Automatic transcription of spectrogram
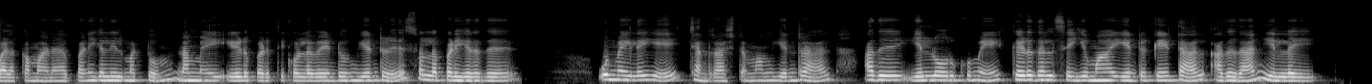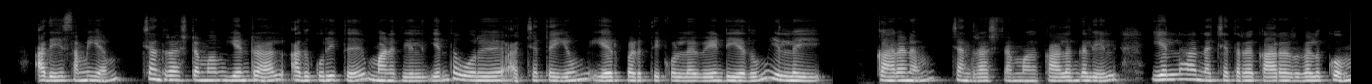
வழக்கமான பணிகளில் மட்டும் நம்மை ஈடுபடுத்தி கொள்ள வேண்டும் என்று சொல்லப்படுகிறது. உண்மையிலேயே சந்திராஷ்டமம் என்றால் அது எல்லோருக்குமே கெடுதல் செய்யுமா என்று கேட்டால் அதுதான் இல்லை. அதே சமயம் சந்திராஷ்டமம் என்றால் அது குறித்து மனதில் எந்த ஒரு அச்சத்தையும் ஏற்படுத்தி கொள்ள வேண்டியதும் இல்லை. காரணம் சந்திராஷ்டம காலங்களில் எல்லா நட்சத்திரக்காரர்களுக்கும்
